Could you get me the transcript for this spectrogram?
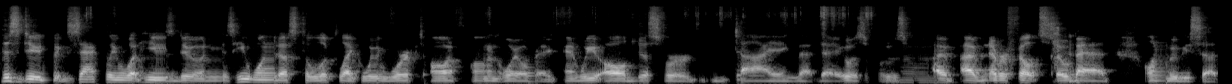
this dude exactly what he was doing because he wanted us to look like we worked off on an oil rig, and we all just were dying that day. It was, it was. I've, I've never felt so bad on a movie set.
